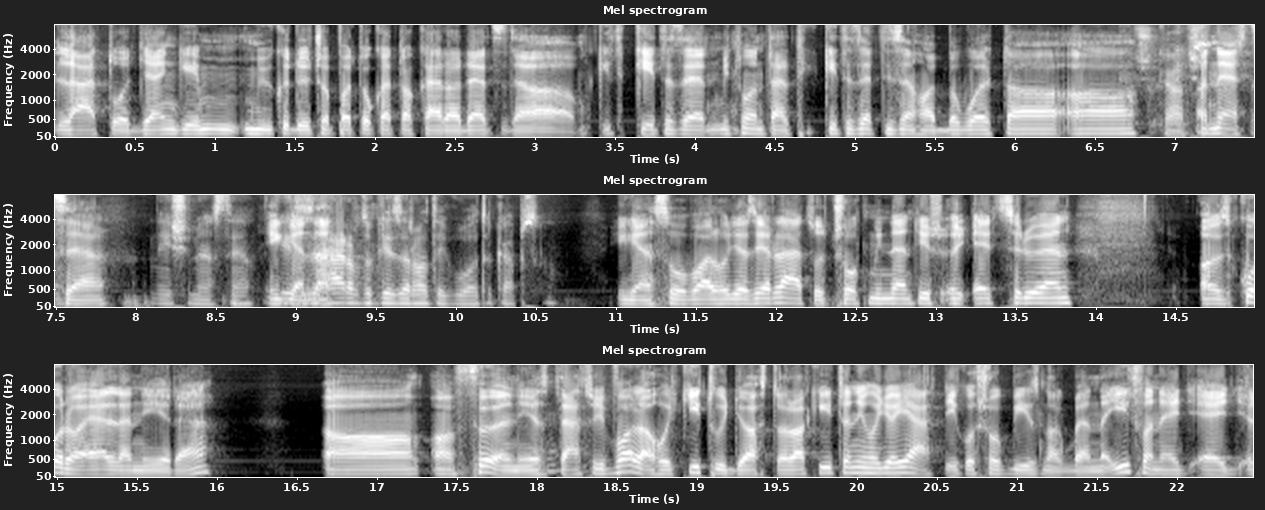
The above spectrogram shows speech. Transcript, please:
látott gyengén működő csapatokat, akár a Reds, de a 2000, mit mondtál, 2016-ban volt a, a, a Netszel. Nationalsnél. Igen, 2003-tól 2006-ig volt a Cubs. Igen, szóval, hogy azért látott sok mindent, és hogy egyszerűen az kora ellenére a, a fölnéz, tehát hogy valahogy ki tudja azt alakítani, hogy a játékosok bíznak benne. Itt van egy, egy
